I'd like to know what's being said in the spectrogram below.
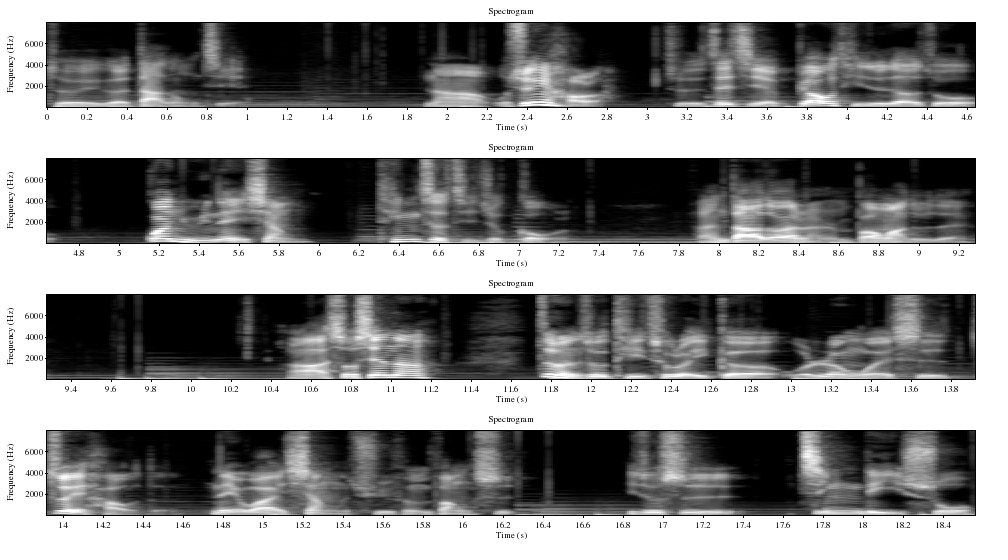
最后一个大总结。那我决定好了，就是这集的标题就叫做“关于内向”，听这集就够了。反正大家都爱懒人包嘛，对不对？啊，首先呢，这本书提出了一个我认为是最好的内外向的区分方式，也就是经历说。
